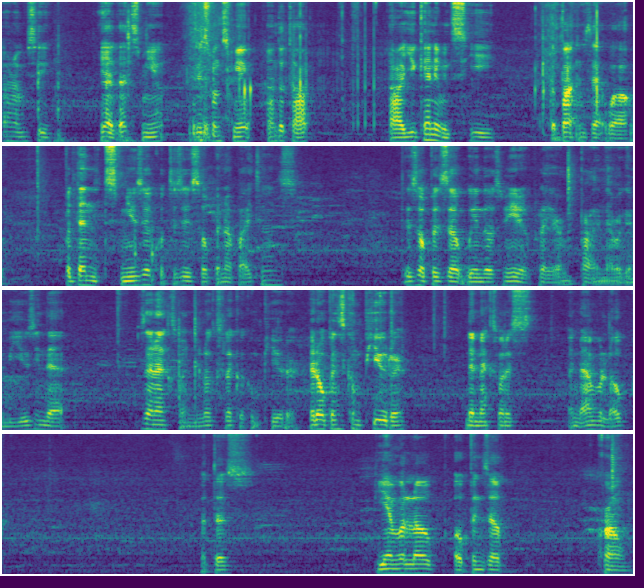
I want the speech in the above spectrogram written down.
Oh, let me see. Yeah, that's mute. This one's mute on the top. Uh, you can't even see the buttons that well. But then it's music. What does this open up? iTunes. This opens up Windows Media Player. I'm probably never gonna be using that. The next one? It looks like a computer. It opens computer. The next one is an envelope. What does? The envelope opens up Chrome.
